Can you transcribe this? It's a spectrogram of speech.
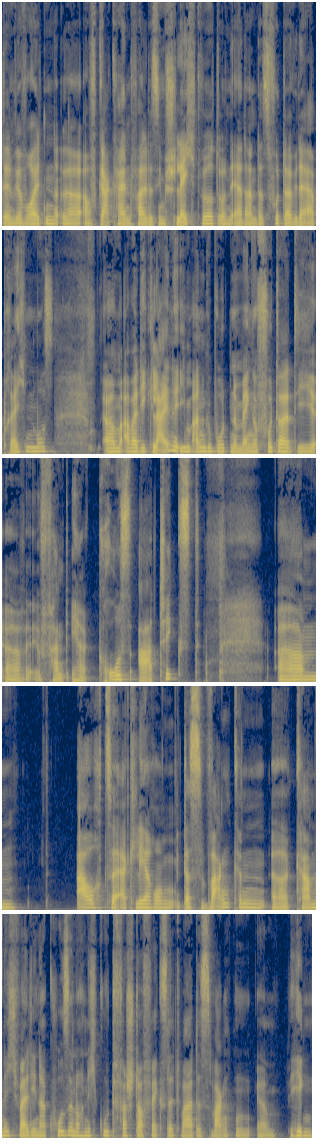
denn wir wollten äh, auf gar keinen Fall, dass ihm schlecht wird und er dann das Futter wieder erbrechen muss. Ähm, aber die kleine ihm angebotene Menge Futter, die äh, fand er großartigst. Ähm, auch zur Erklärung, das Wanken äh, kam nicht, weil die Narkose noch nicht gut verstoffwechselt war. Das Wanken äh, hing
